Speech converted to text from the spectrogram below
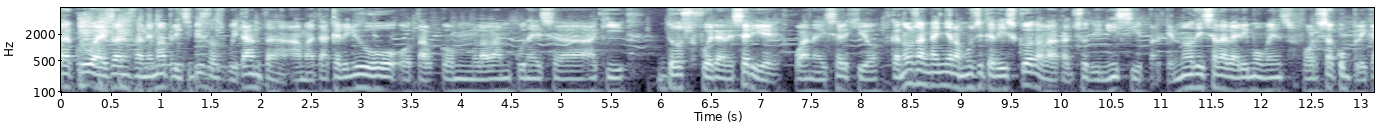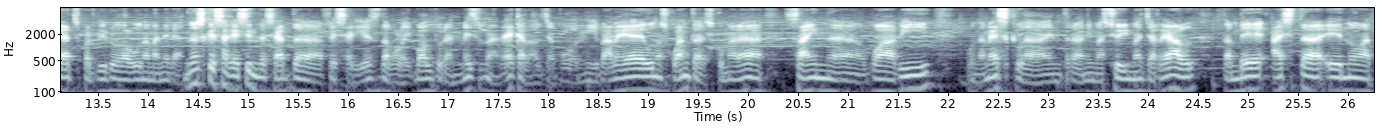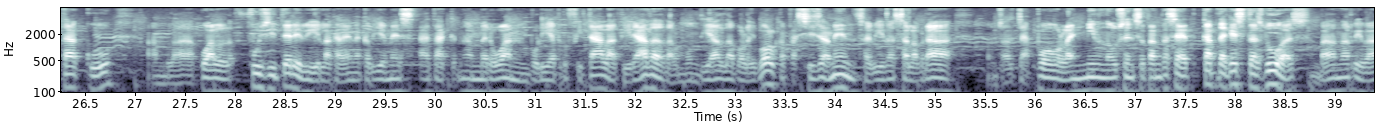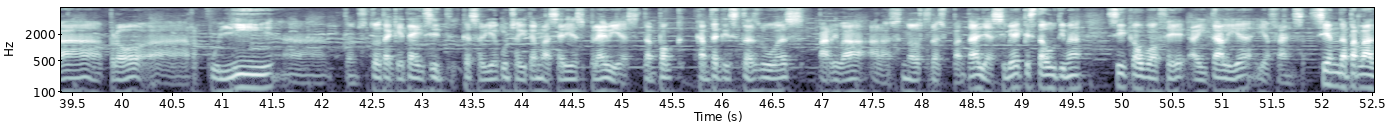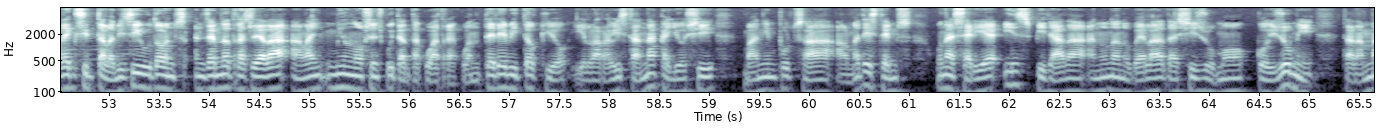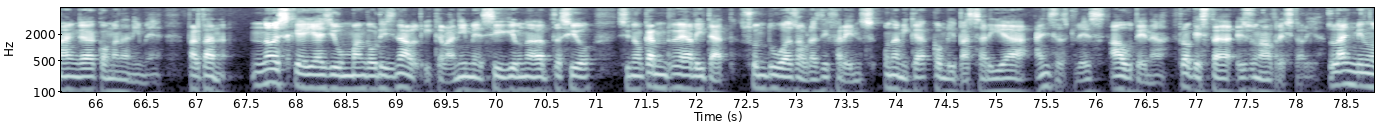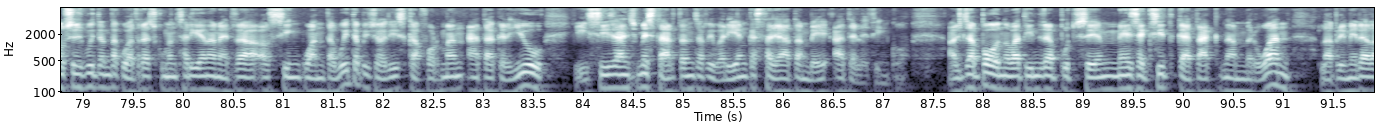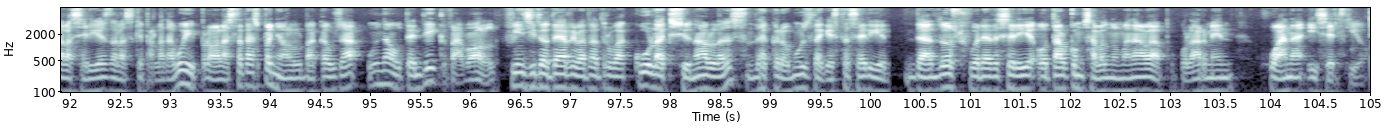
D'aquesta cruesa ens anem a principis dels 80, amb Attacker You, o tal com la vam conèixer aquí, dos fuera de sèrie, Juana i Sergio, que no us enganya la música disco de la cançó d'inici, perquè no deixa d'haver-hi moments força complicats, per dir-ho d'alguna manera. No és que s'haguessin deixat de fer sèries de voleibol durant més d'una dècada al Japó, n'hi va haver unes quantes, com ara Sain uh, Wabi, una mescla entre animació i imatge real, també Ashita e no Ataku, amb la qual Fuji Terebi, la cadena que havia més Attack Number One, volia aprofitar la tirada del Mundial de Voleibol, que precisament s'havia de celebrar doncs, al Japó l'any 1977, cap d'aquestes dues van arribar, però, a recollir eh, doncs, tot aquest èxit que s'havia aconseguit amb les sèries prèvies. Tampoc cap d'aquestes dues va arribar a les nostres pantalles, si bé aquesta última sí que ho va fer a Itàlia i a França. Si hem de parlar d'èxit televisiu, doncs ens hem de traslladar a l'any 1984, quan Terebi Tokyo i la revista Nakayoshi van impulsar al mateix temps una sèrie inspirada en una novel·la de Shizumo Koizumi, tant en manga com en anime. Per tant, no és que hi hagi un manga original i que l'anime sigui una adaptació, sinó que en realitat són dues obres diferents, una mica com li passaria anys després a Utena, però aquesta és una altra història. L'any 1984 es començarien a emetre els 58 episodis que formen Attacker You i sis anys més tard ens arribaria en castellà també a Telecinco. El Japó no va tindre potser més èxit que Attack Number One, la primera de les sèries de les que he parlat avui, però a l'estat espanyol va causar un autèntic revolt. Fins i tot he arribat a trobar col·leccionables de cromos d'aquesta sèrie, de dos fora de sèrie o tal com se l'anomenava popularment Juana i Sergio.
